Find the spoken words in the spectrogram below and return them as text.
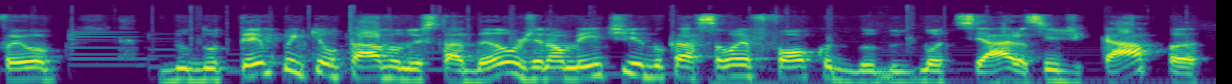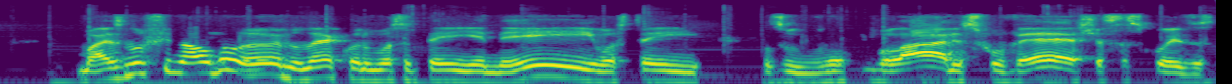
foi do, do, tempo em que eu estava no Estadão, geralmente educação é foco do, do, noticiário, assim, de capa, mas no final do ano, né? Quando você tem Enem, você tem os vestibulares, FUVEST, essas coisas.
